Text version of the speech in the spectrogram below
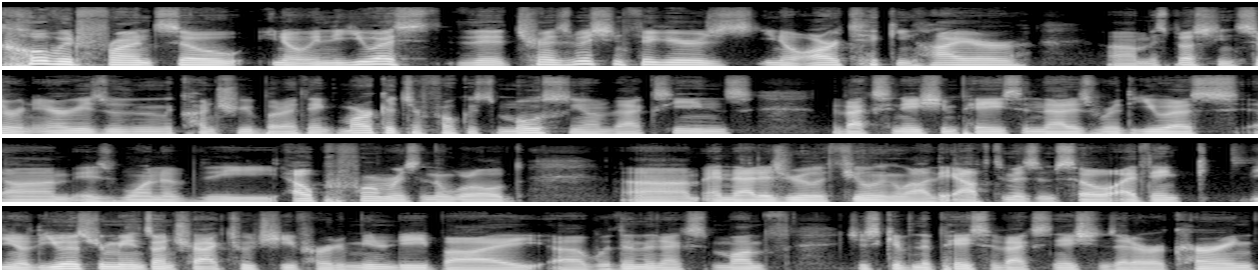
COVID front, so you know, in the U.S., the transmission figures, you know, are ticking higher, um, especially in certain areas within the country. But I think markets are focused mostly on vaccines, the vaccination pace, and that is where the U.S. Um, is one of the outperformers in the world, um, and that is really fueling a lot of the optimism. So I think you know the U.S. remains on track to achieve herd immunity by uh, within the next month, just given the pace of vaccinations that are occurring.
